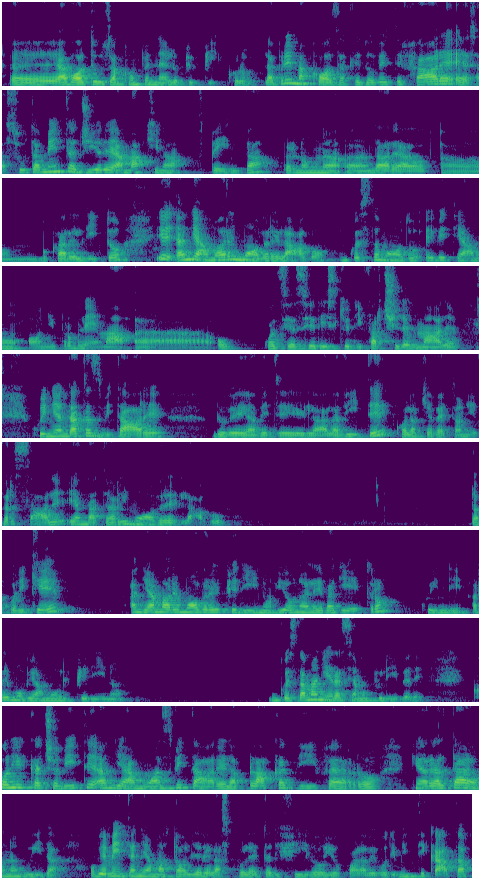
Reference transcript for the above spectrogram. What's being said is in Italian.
eh, a volte uso anche un pennello più piccolo. La prima cosa che dovete fare è assolutamente agire a macchina spenta per non uh, andare a, a, bucare il dito e andiamo a rimuovere l'ago. In questo modo evitiamo ogni problema uh, o qualsiasi rischio di farci del male. Quindi andate a svitare dove avete la, la vite con la chiavetta universale e andate a rimuovere l'ago. Dopodiché andiamo a rimuovere il piedino. Io ho una leva dietro, quindi rimuoviamo il piedino. In questa maniera siamo più liberi. Con il cacciavite andiamo a svitare la placca di ferro che in realtà è una guida. Ovviamente andiamo a togliere la spoletta di filo, io qua l'avevo dimenticata.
